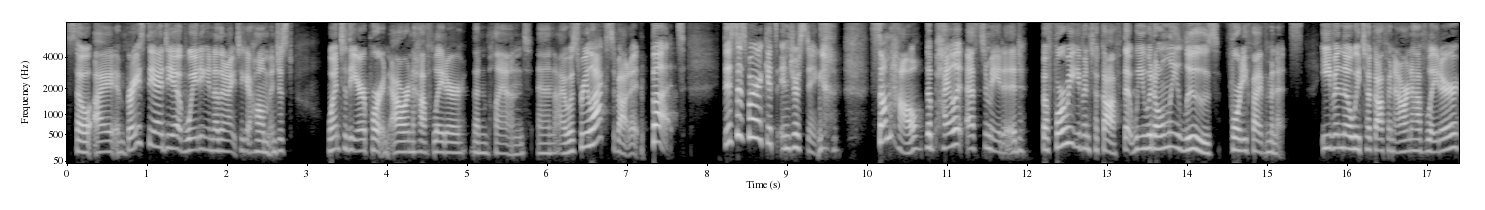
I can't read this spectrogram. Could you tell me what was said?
So I embraced the idea of waiting another night to get home and just went to the airport an hour and a half later than planned. And I was relaxed about it. But this is where it gets interesting. Somehow, the pilot estimated before we even took off that we would only lose 45 minutes. Even though we took off an hour and a half later,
